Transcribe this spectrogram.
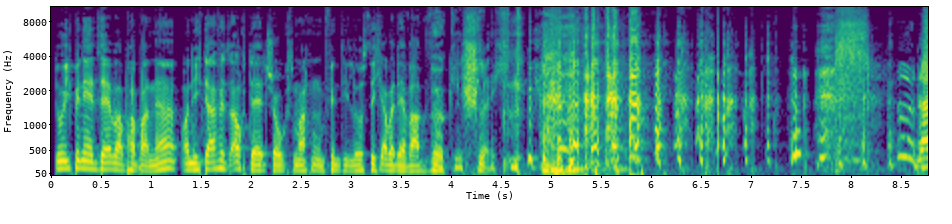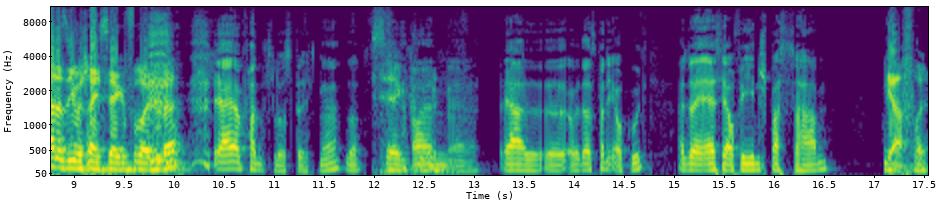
du, ich bin ja jetzt selber Papa, ne? Und ich darf jetzt auch Dad-Jokes machen und finde die lustig, aber der war wirklich schlecht. Da hat er sich wahrscheinlich sehr gefreut, oder? ja, er fand's lustig, ne? So. Sehr cool. Und, äh, ja, äh, aber das fand ich auch gut. Also er ist ja auch für jeden Spaß zu haben. Ja, voll.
